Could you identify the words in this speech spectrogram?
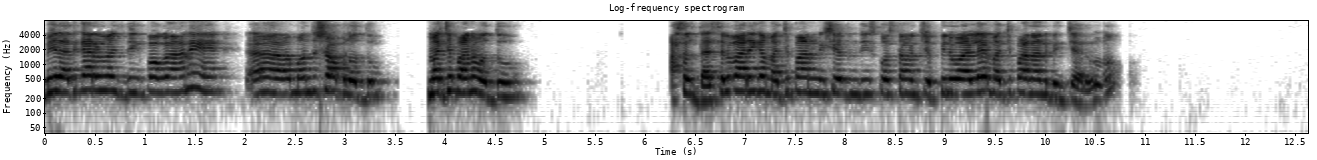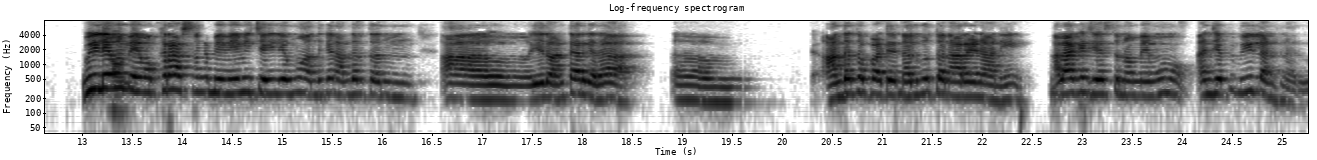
మీరు అధికారంలోంచి దిగిపోగానే మందు షాపులు వద్దు మద్యపానం వద్దు. అసలు దశల వారీగా మద్యపాన నిషేధం తీసుకొస్తామని చెప్పిన వాళ్ళే మద్యపానాన్ని పెంచారు. వీళ్ళేమో. మేము ఒక్క రాష్ట్రంగా మేమేమీ చేయలేము అందుకని అందరితో ఏదో అంటారు కదా అందరితో పాటే నలుగురితో నారాయణ అని అలాగే చేస్తున్నాం మేము అని చెప్పి వీళ్ళు అంటున్నారు.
